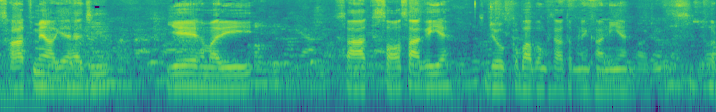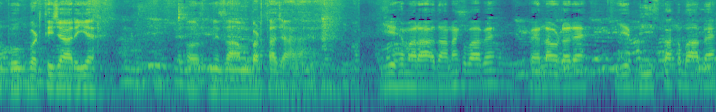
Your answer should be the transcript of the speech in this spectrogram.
साथ में आ गया है जी ये हमारी साथ सॉस आ गई है जो कबाबों के साथ अपने खानी है। और भूख बढ़ती जा रही है और निज़ाम बढ़ता जा रहा है। ये हमारा अदाना कबाब है पहला ऑर्डर है। ये बीफ का कबाब है।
